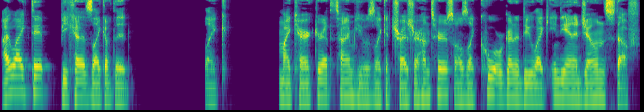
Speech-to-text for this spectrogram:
I liked it because like of the like my character at the time, he was like a treasure hunter, so I was like cool, we're to do like Indiana Jones stuff.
